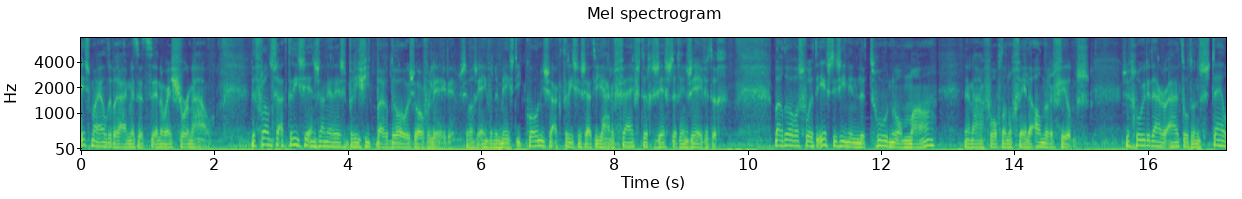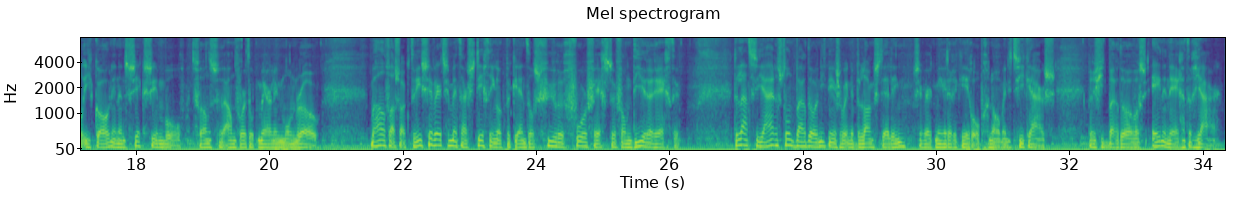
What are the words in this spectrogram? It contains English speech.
Ismaël de Bruin met het NOS Journaal. De Franse actrice en zangeres Brigitte Bardot is overleden. Ze was een van de meest iconische actrices uit de jaren 50, 60 en 70. Bardot was voor het eerst te zien in Le Trou Normand. Daarna volgden nog vele andere films. Ze groeide daardoor uit tot een stijlicoon en een sekssymbool. Het Franse antwoord op Marilyn Monroe. Behalve als actrice werd ze met haar stichting ook bekend als vurig voorvechter van dierenrechten. De laatste jaren stond Bardot niet meer zo in de belangstelling. Ze werd meerdere keren opgenomen in het ziekenhuis. Brigitte Bardot was 91 jaar.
